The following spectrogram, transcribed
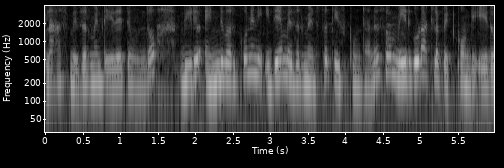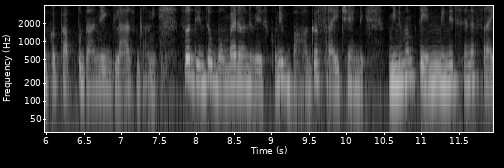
గ్లాస్ మెజర్మెంట్ ఏదైతే ఉందో వీడియో ఎండ్ వరకు నేను ఇదే మెజర్మెంట్స్తో తీసుకుంటాను. సో మీరు కూడా అట్లా పెట్టుకోండి. ఏదో ఒక కప్ కానీ గ్లాస్ కానీ సో దీంతో బొంబాయి రవ్వని వేసుకొని బాగా ఫ్రై చేయండి. మినిమం టెన్ మినిట్స్ అయినా ఫ్రై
